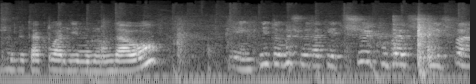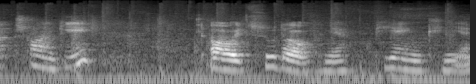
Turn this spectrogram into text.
żeby tak ładnie wyglądało. Pięknie, to wyszły takie trzy kubeczki szklan, szklanki. Oj, cudownie, pięknie,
